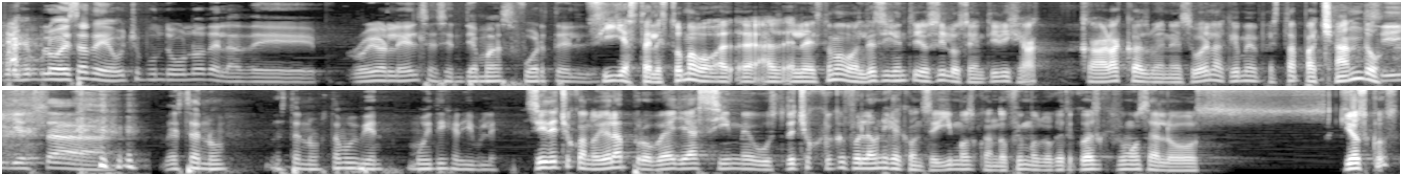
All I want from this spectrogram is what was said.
por ejemplo, esa de 8.1 de la de Royal Ale se sentía más fuerte el... Sí, hasta el estómago, el estómago al día siguiente yo sí lo sentí. Dije, ah, Caracas, Venezuela, ¿qué me está pachando? Sí. Sí, y esta, esta no, esta no, está muy bien, muy digerible. de hecho, cuando yo la probé allá sí me gustó. De hecho, creo que fue la única que conseguimos cuando fuimos. Porque te acuerdas que fuimos a los kioscos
